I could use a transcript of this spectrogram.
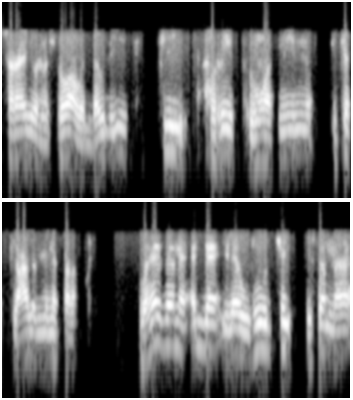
الشرعي والمشروع والدولي في حرية المواطنين في كافه العالم من التنقل. وهذا ما أدى إلى وجود شيء يسمى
